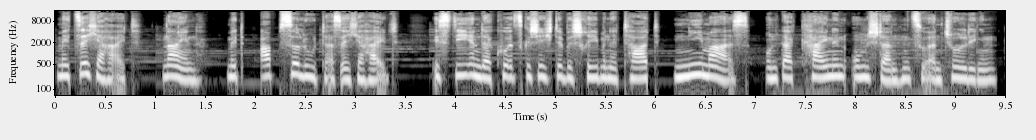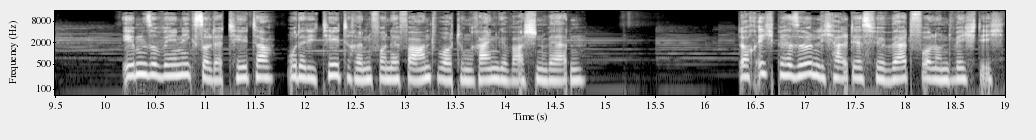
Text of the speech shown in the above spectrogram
Mit Sicherheit, nein, mit absoluter Sicherheit ist die in der Kurzgeschichte beschriebene Tat niemals unter keinen Umständen zu entschuldigen. Ebenso wenig soll der Täter oder die Täterin von der Verantwortung reingewaschen werden. Doch ich persönlich halte es für wertvoll und wichtig,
